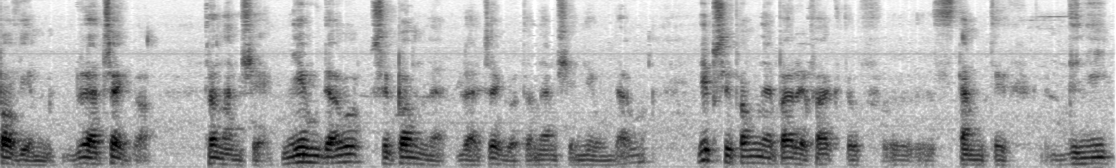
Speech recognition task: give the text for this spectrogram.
powiem dlaczego to nam się nie udało. Przypomnę dlaczego to nam się nie udało i przypomnę parę faktów e, z tamtych dni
